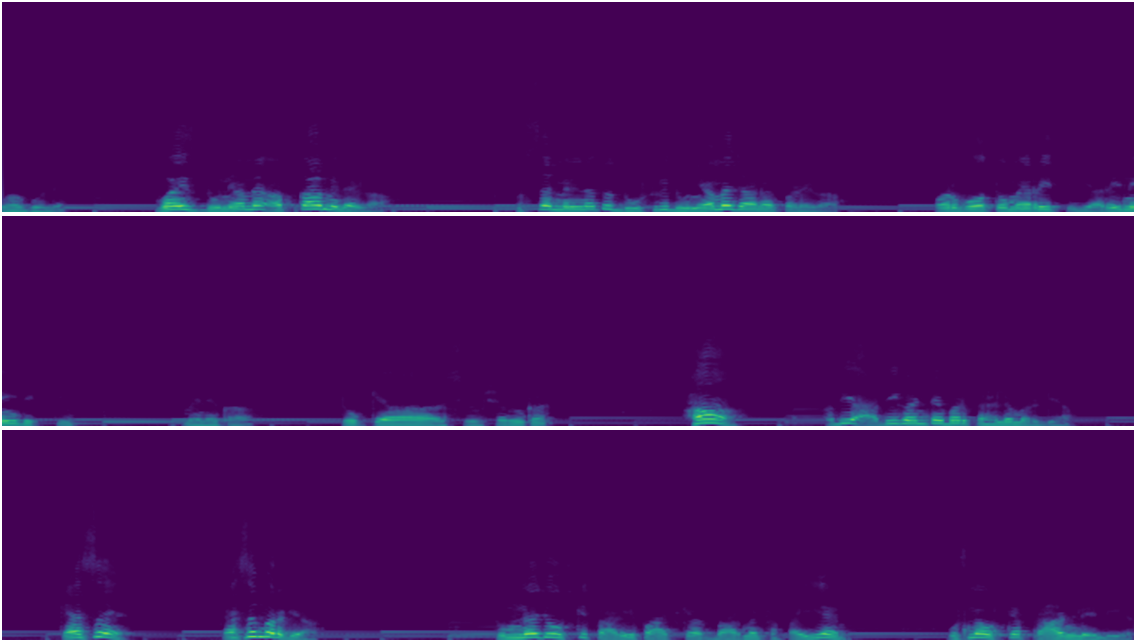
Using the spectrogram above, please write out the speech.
वह बोले, वह इस दुनिया में अब कहाँ मिलेगा? उससे मिलने तो दूसरी दुनिया में जाना पड़ेगा। और वो तो मेरी तैयारी नहीं दिखती। मैंने कहा तो क्या शिवशंकर? हाँ अभी आधे घंटे भर पहले मर गया। कैसे? कैसे मर गया? तुमने जो उसकी तारीफ़ आज के अखबार में छपाई है, उसने उसके प्राण ले लिए।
